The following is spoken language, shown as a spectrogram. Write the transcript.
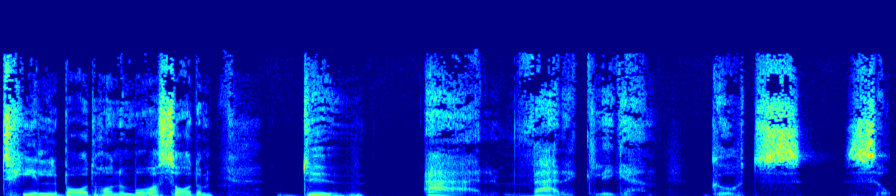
tillbad honom och vad sa de? Du är verkligen Guds son.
